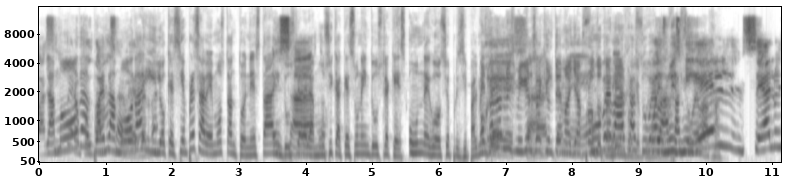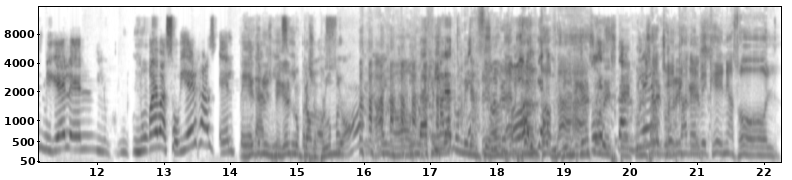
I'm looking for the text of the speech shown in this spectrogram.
así, La pero moda, pues, vamos la a ver, moda y lo que siempre sabemos, tanto en esta industria de la Exacto. música, que es una industria que es un negocio principalmente. Ojalá Luis Miguel saque un tema ya pronto Sube, también. baja, porque, sube, pues, Pues baja, Luis sube, Miguel, sea Luis Miguel, él nuevas o viejas, él pega. Imagínate Luis y Miguel sin con Peso Pluma. Ay, no, qué mala Imagínate. combinación. Luis Miguel con, pues este, con. Luis Enriquez. bikini azul.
